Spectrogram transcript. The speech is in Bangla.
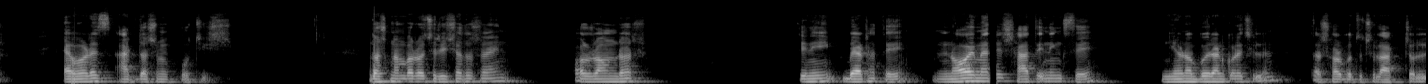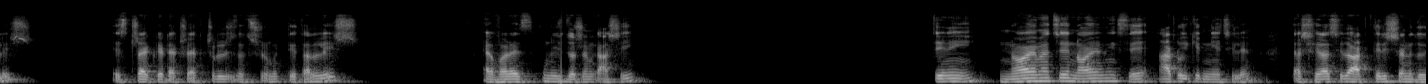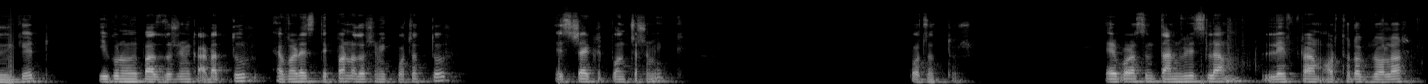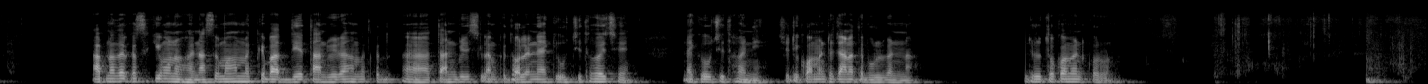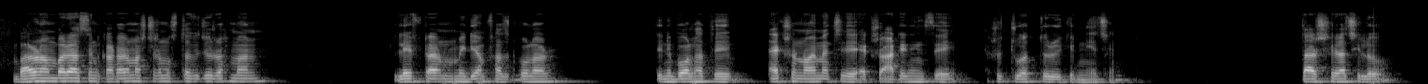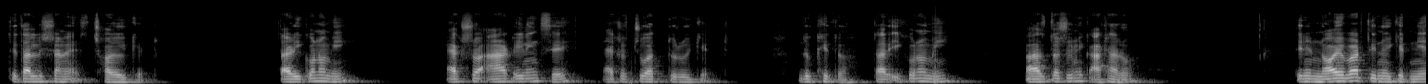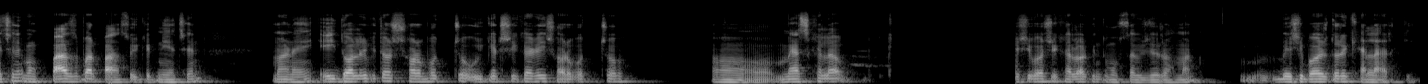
অ্যাভারেজ আট দশমিক পঁচিশ। দশ নম্বর রয়েছে রিশাদ হোসাইন অলরাউন্ডার তিনি ব্যাট হাতে নয় ম্যাচে সাত ইনিংসে নিরানব্বই রান করেছিলেন, তার সর্বোচ্চ ছিল আটচল্লিশ স্ট্রাইক রেট একশো একচল্লিশ দশমিক তেতাল্লিশ অ্যাভারেজ উনিশ দশমিক আশি। তিনি নয় ম্যাচে নয় ইনিংসে আট উইকেট নিয়েছিলেন। তার সেরা ছিল আটত্রিশ রানে দুই উইকেট ইকোনমি পাঁচ দশমিক আটাত্তর অ্যাভারেজ তেপ্পান্ন দশমিক পঁচাত্তর স্ট্রাইক রেট পঞ্চাশ দশমিক পঁচাত্তর। এরপর আছেন Tanvir Islam left arm orthodox bowler আপনাদের কাছে কি মনে হয় নাসিম আহমেদকে বাদ দিয়ে তানভীর আহমেদকে তানভীর ইসলামকে দলে নেওয়া কি উচিত হয়েছে নাকি উচিত হয়নি, সেটি কমেন্টে জানাতে ভুলবেন না। দ্রুত কমেন্ট করুন। বারো নম্বরে আছেন cutter master Mustafizur Rahman left arm medium fast bowler তিনি বল হাতে একশো নয় ম্যাচে একশো আট ইনিংসে একশো চুয়াত্তর উইকেট নিয়েছেন। তার সেরা ছিল তেতাল্লিশ রানে ছয় উইকেট তার ইকোনমি একশো আট ইনিংসে একশো চুয়াত্তর উইকেট দুঃখিত, তার ইকোনমি পাঁচ দশমিক আঠারো তিনি নয়বার তিন উইকেট নিয়েছেন এবং পাঁচবার পাঁচ উইকেট নিয়েছেন। মানে এই দলের ভিতর সর্বোচ্চ উইকেট শিকারী, সর্বোচ্চ ম্যাচ খেলা বেশি বয়সী খেলোয়াড় কিন্তু মুস্তাফিজুর রহমান। বেশি বয়স ধরে খেলা আর কি।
